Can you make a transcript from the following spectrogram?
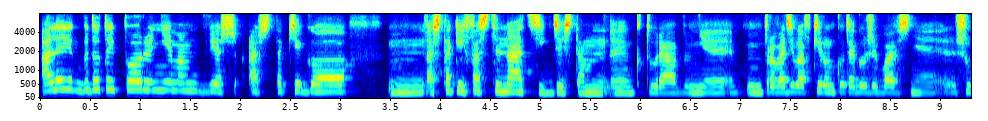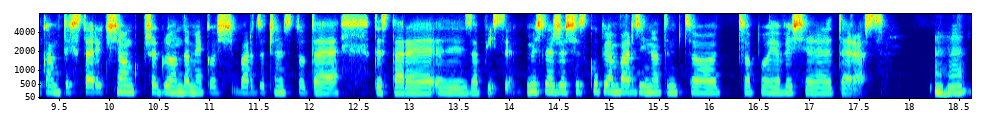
ale jakby do tej pory nie mam, wiesz, aż takiego Mm, aż takiej fascynacji gdzieś tam, y, która by mnie prowadziła w kierunku tego, że właśnie szukam tych starych ksiąg, przeglądam jakoś bardzo często te, te stare y, zapisy. Myślę, że się skupiam bardziej na tym, co, co pojawia się teraz. Mhm.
